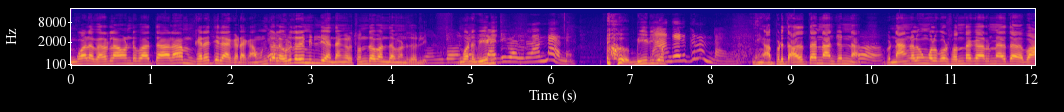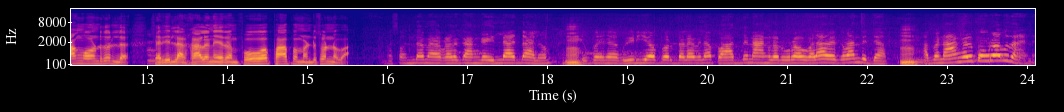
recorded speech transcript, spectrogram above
உங்களை வரலாம்னு பார்த்தாலாம் கிடைச்சலா கிடக்கான். உங்களை ஒரு தடவை இல்லையா தங்களை சொந்த பந்தம்னு சொல்லி? உங்களோட வீடு வீடியோ நீங்கள் அப்படி அதைத்தான் நான் சொன்னேன். இப்போ நாங்களும் உங்களுக்கு ஒரு சொந்தக்காரர் மேலே தான் வாங்கோன்றதும் இல்லை சரி இல்லை கால நேரம் போவ பார்ப்போம்ன்ட்டு சொன்னவா. இப்போ சொந்தமார்களுக்கு அங்கே இல்லாட்டாலும். இப்போ வீடியோ பொறுத்தளவில் பார்த்து நாங்கள் ஒரு உறவுகளாக அதுக்கு வந்துட்டோம். அப்போ நாங்கள் இப்போ உறவு தானே?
